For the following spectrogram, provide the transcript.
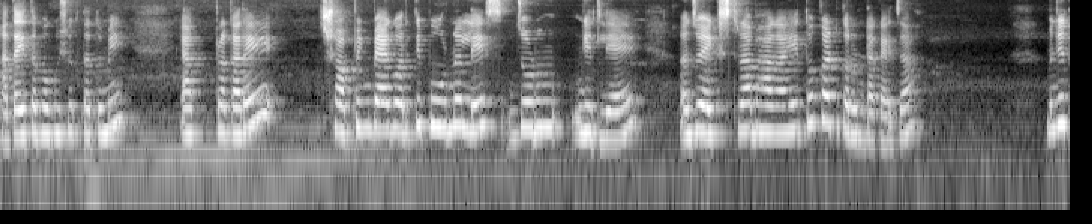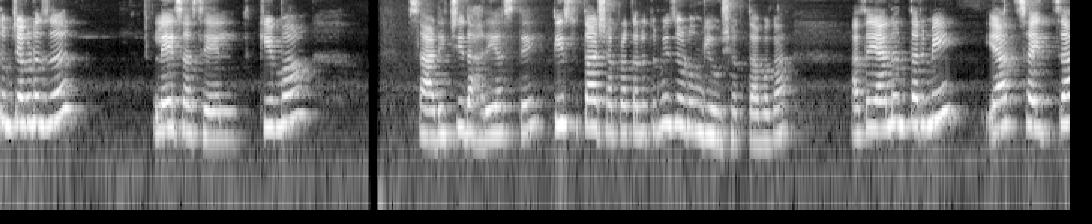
आता इथं बघू शकता तुम्ही या प्रकारे शॉपिंग बॅगवरती पूर्ण लेस जोडून घेतली आहे. आणि जो एक्स्ट्रा भाग आहे तो कट करून टाकायचा. म्हणजे तुमच्याकडं जर लेस असेल किंवा साडीची धारी असते ती सुद्धा अशा प्रकारे तुम्ही जोडून घेऊ शकता बघा. आता यानंतर मी याच साईजचा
